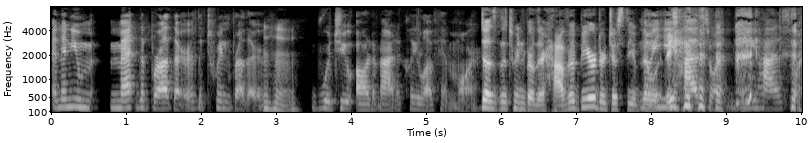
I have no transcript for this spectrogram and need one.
And then you met the brother, the twin brother, mm-hmm. would you automatically love him more? Does the twin brother have a beard or just the ability? No, he has one. he has one.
